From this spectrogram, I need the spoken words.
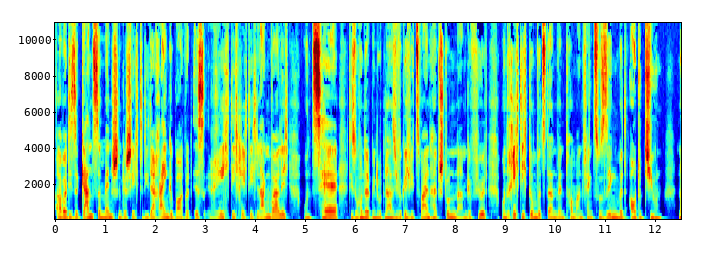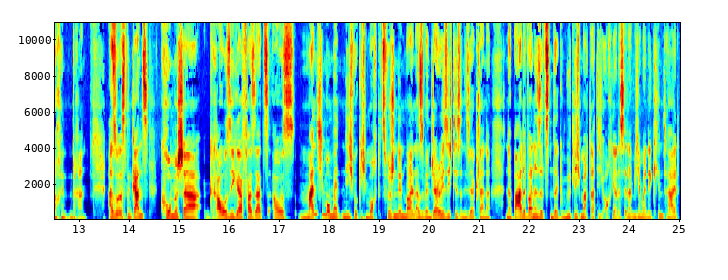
aber diese ganze Menschengeschichte, die da reingebaut wird, ist richtig, richtig langweilig und zäh. Diese 100 Minuten haben sich wirklich wie zweieinhalb Stunden angefühlt und richtig dumm wird's dann, wenn Tom anfängt zu singen mit Autotune noch hinten dran. Also ist ein ganz komischer, grausiger Versatz aus manchen Momenten, die ich wirklich mochte zwischen den beiden. Also wenn Jerry sich das in dieser kleinen in der Badewanne sitzt und da gemütlich macht, dachte ich, ach ja, das erinnert mich an meine Kindheit,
